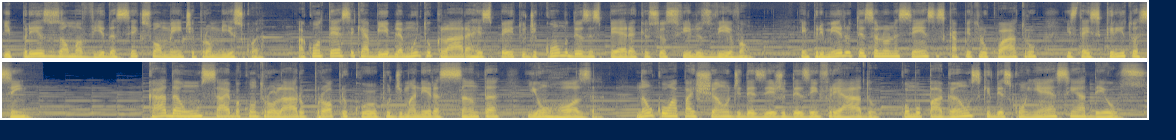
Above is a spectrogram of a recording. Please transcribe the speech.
e presos a uma vida sexualmente promíscua. Acontece que a Bíblia é muito clara a respeito de como Deus espera que os seus filhos vivam. Em 1 Tessalonicenses capítulo 4 está escrito assim: Cada um saiba controlar o próprio corpo de maneira santa e honrosa, não com a paixão de desejo desenfreado, como pagãos que desconhecem a Deus.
